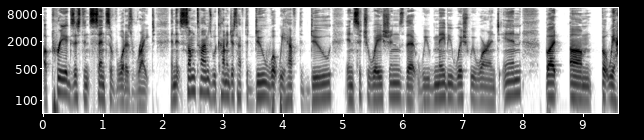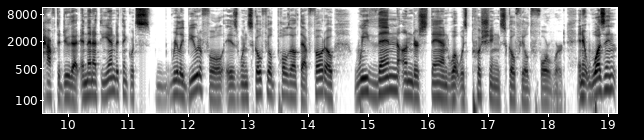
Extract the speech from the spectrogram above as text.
a pre existent sense of what is right. And that sometimes we kind of just have to do what we have to do in situations that we maybe wish we weren't in, but um, but we have to do that. And then at the end, I think what's really beautiful is when Schofield pulls out that photo, we then understand what was pushing Schofield forward. And it wasn't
